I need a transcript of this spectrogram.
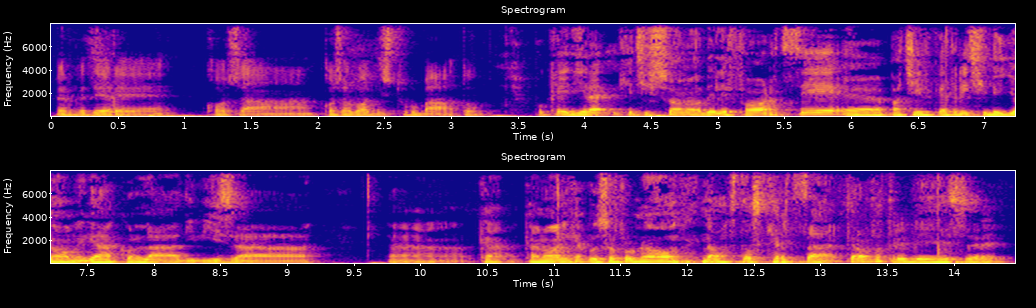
per vedere cosa, cosa lo ha disturbato. Ok, direi che ci sono delle forze eh, pacificatrici degli Omega con la divisa eh, ca- canonica con sopra Omega. No, sto scherzando, però potrebbe essere.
